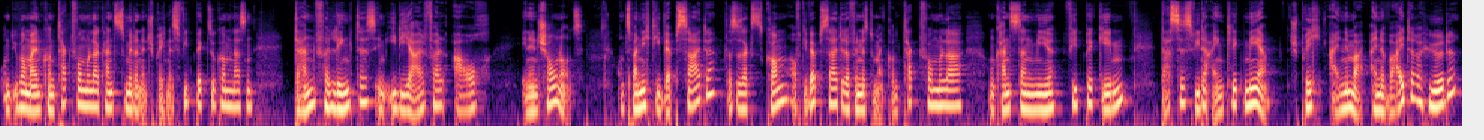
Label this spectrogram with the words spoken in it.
und über mein Kontaktformular kannst du mir dann entsprechendes Feedback zukommen lassen, dann verlinkt das im Idealfall auch in den Show Notes. Und zwar nicht die Webseite, dass du sagst, komm auf die Webseite, da findest du mein Kontaktformular und kannst dann mir Feedback geben. Das ist wieder ein Klick mehr. Sprich, eine, eine weitere Hürde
